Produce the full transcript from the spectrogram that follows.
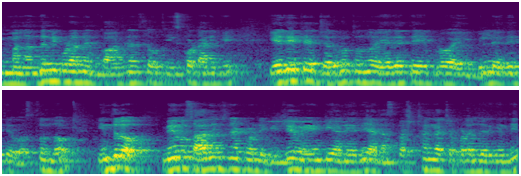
మిమ్మల్ని అందరినీ కూడా నేను కాన్ఫిడెన్స్లో తీసుకోవడానికి ఏదైతే జరుగుతుందో ఏదైతే ఇప్పుడు ఈ బిల్ ఏదైతే వస్తుందో ఇందులో మేము సాధించినటువంటి విజయం ఏంటి అనేది ఆయన స్పష్టంగా చెప్పడం జరిగింది.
